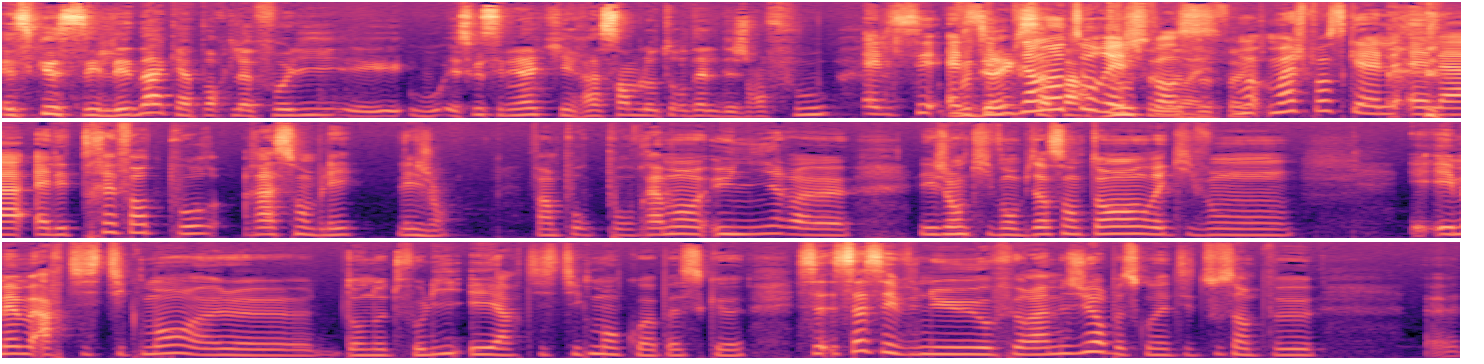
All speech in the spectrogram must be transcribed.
Est-ce que c'est Léna qui apporte la folie et, ou est-ce que c'est Léna qui rassemble autour d'elle des gens fous? Elle s'est bien entourée, je pense. Moi, moi, je pense qu'elle elle a, elle est très forte pour rassembler les gens. Enfin, pour, pour vraiment unir euh, les gens qui vont bien s'entendre et qui vont. Et, et même artistiquement, euh, dans notre folie, et artistiquement, quoi. Parce que ça, c'est venu au fur et à mesure, parce qu'on était tous un peu euh,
